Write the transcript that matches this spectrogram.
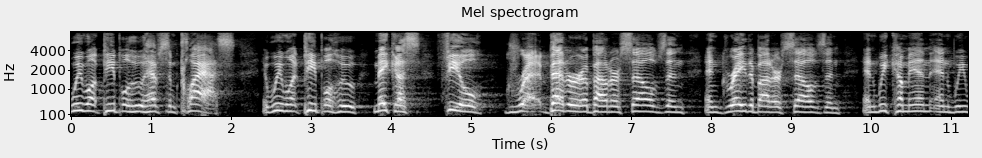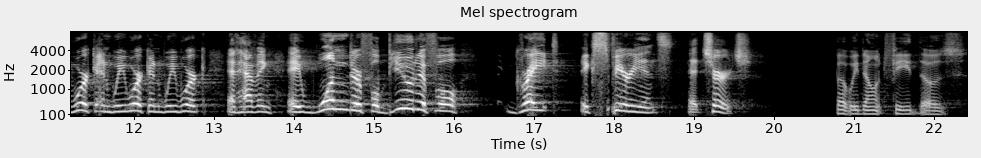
We want people who have some class. And we want people who make us feel better about ourselves and, and great about ourselves and, and we come in and we work and we work and we work at having a wonderful, beautiful, great experience at church, but we don't feed those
